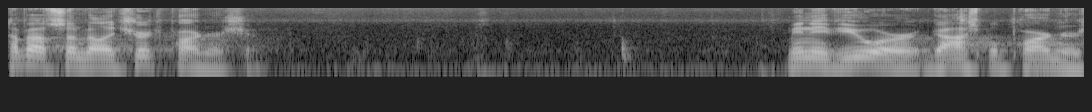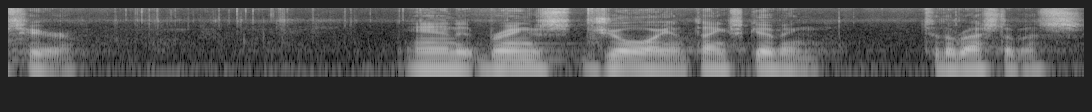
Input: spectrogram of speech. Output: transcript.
How about Sun Valley Church partnership? Many of you are gospel partners here, and it brings joy and thanksgiving to the rest of us.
